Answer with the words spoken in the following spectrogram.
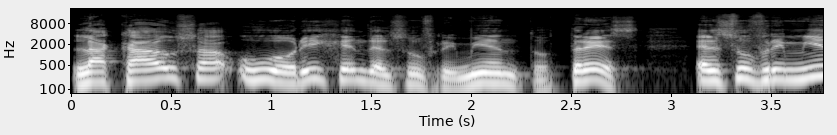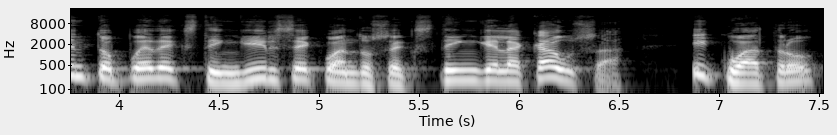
la causa u origen del sufrimiento, tres, el sufrimiento puede extinguirse cuando se extingue la causa, y cuatro,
